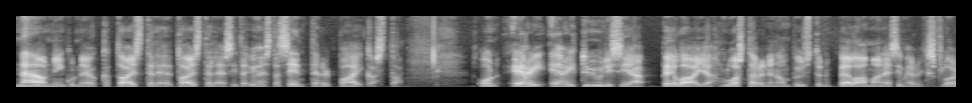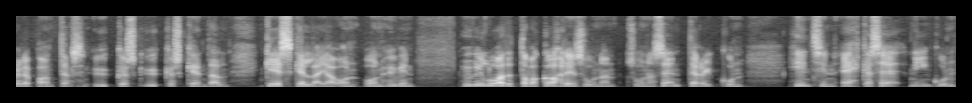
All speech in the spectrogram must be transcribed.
nämä on niin kuin ne, jotka taistelee, taistelee siitä yhdestä sentteripaikasta. On eri, eri tyylisiä pelaajia. Luostarinen on pystynyt pelaamaan esimerkiksi Florida Panthersin ykkös, ykköskentän keskellä ja on, on hyvin, hyvin luotettava kahden suunnan, suunnan sentteri, kun Hintzin ehkä se niin kuin,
